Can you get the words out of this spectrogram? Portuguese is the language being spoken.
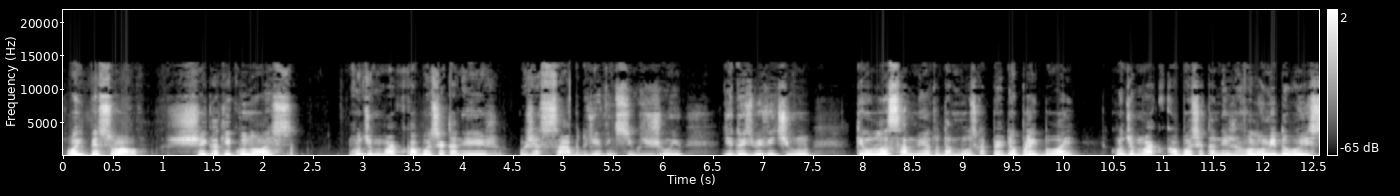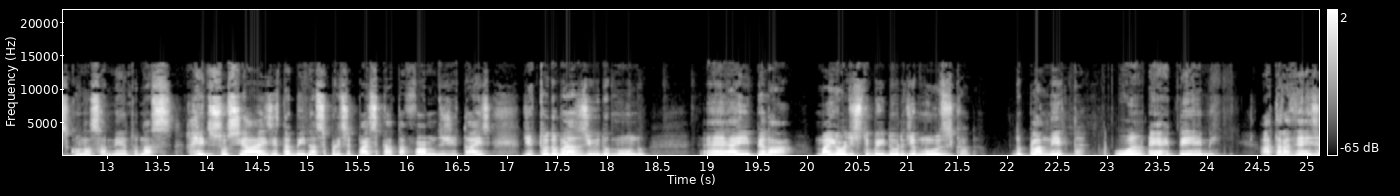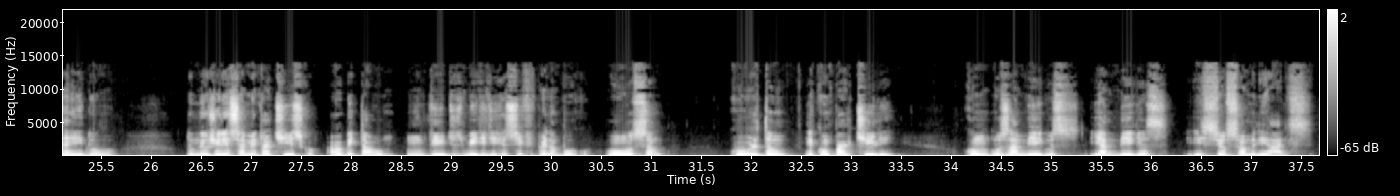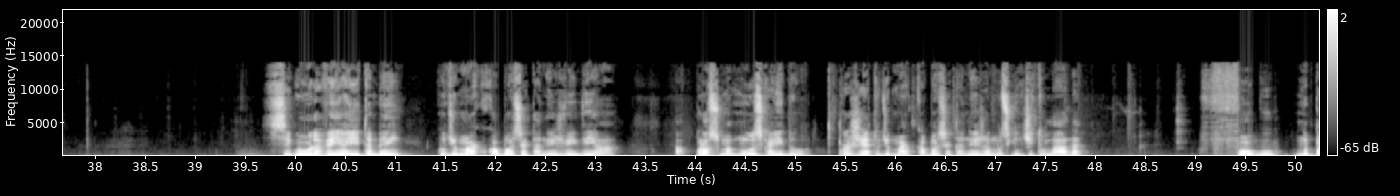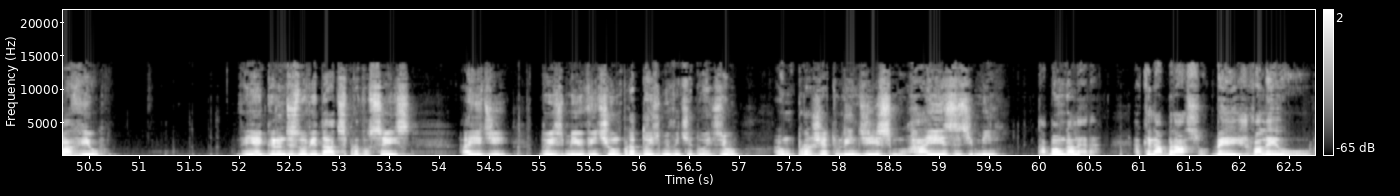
Oi pessoal, chega aqui com nós, com de Marco Cowboy Sertanejo. Hoje é sábado, dia 25 de junho de 2021. Tem o lançamento da música Perdeu Playboy, com de Marco Cowboy Sertanejo, volume 2, com lançamento nas redes sociais e também nas principais plataformas digitais de todo o Brasil e do mundo. É, aí pela maior distribuidora de música do planeta, One RPM, através aí do do meu gerenciamento artístico, a Orbital 1 Vídeos, mídia de Recife, Pernambuco. Ouçam, curtam e compartilhem com os amigos e amigas e seus familiares. Segura, vem aí também com de Marco Cowboy Sertanejo, vem, vem a, a próxima música aí do projeto de Marco Cowboy Sertanejo, a música intitulada Fogo no Pavio. Vem aí grandes novidades para vocês aí de 2021 para 2022, viu? É um projeto lindíssimo, Raízes de Mim. Tá bom, galera? Aquele abraço, beijo, valeu!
